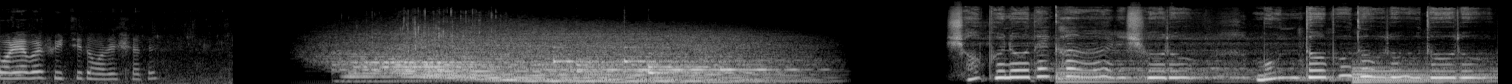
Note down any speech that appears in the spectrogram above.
পরে আবার ফিরছি তোমাদের সাথে। স্বপ্ন দেখার শুরু, মন তবু দুরু দুরু।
